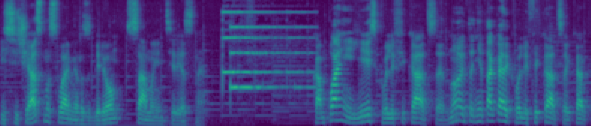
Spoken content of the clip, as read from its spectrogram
И сейчас мы с вами разберем самое интересное компании есть квалификация, но это не такая квалификация, как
